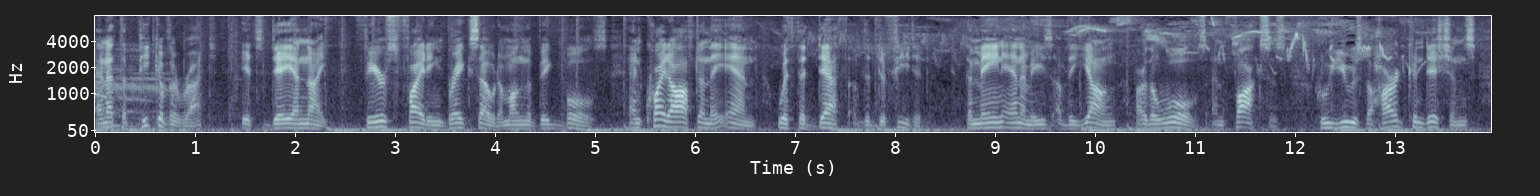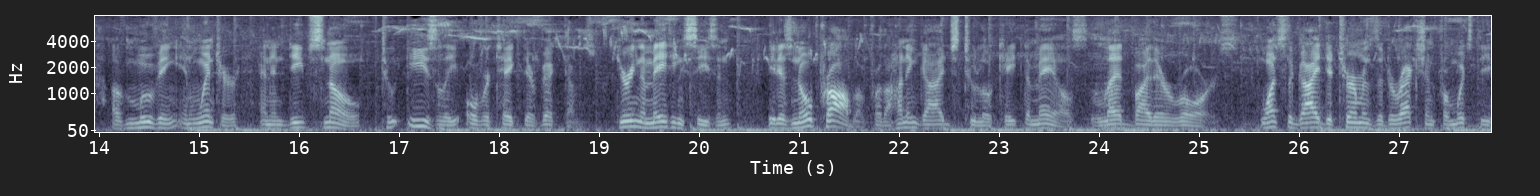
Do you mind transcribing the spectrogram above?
And at the peak of the rut, it's day and night. Fierce fighting breaks out among the big bulls, and quite often they end with the death of the defeated. The main enemies of the young are the wolves and foxes, who use the hard conditions of moving in winter and in deep snow to easily overtake their victims. During the mating season, it is no problem for the hunting guides to locate the males, led by their roars. Once the guide determines the direction from which the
